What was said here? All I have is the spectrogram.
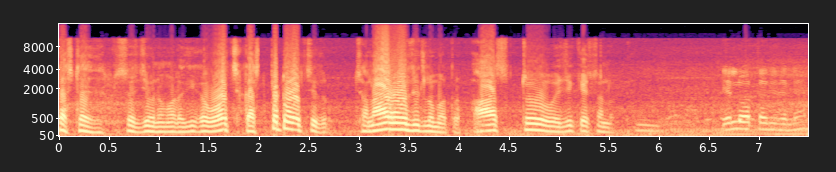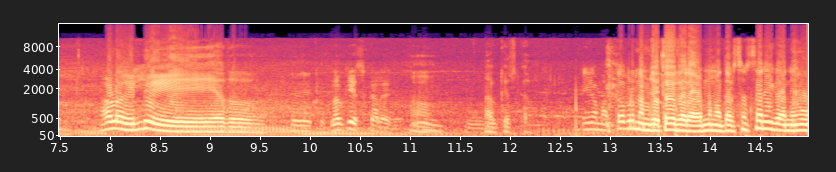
ಕಷ್ಟ ಇದೆ ಸರ್ ಜೀವನ ಮಾಡೋದು. ಈಗ ಓದ್ಸಿ ಕಷ್ಟಪಟ್ಟು ಓದಿಸಿದ್ರು. ಚೆನ್ನಾಗಿ ಓದಿದ್ಲು ಮಾತ್ರ. ಅಷ್ಟು ಎಜುಕೇಷನ್. ಎಲ್ಲಿ ಓದ್ತಾ ಇದ್ದಿದ್ದಲ್ಲಿ ಅವಳು ಇಲ್ಲಿ ಅದು ನವಕೇಶ್ ಕಾಲೇಜು. ನವಕೇಶ್ ಕಾಲೇಜ್. ಈಗ ಮತ್ತೊಬ್ರು ನಮ್ಮ ಜೊತೆ ಇದ್ದಾರೆ ಅವ್ರನ್ನ ಮಾತಾಡ್ಸೋಣ. ಸರ್ ಈಗ ನೀವು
